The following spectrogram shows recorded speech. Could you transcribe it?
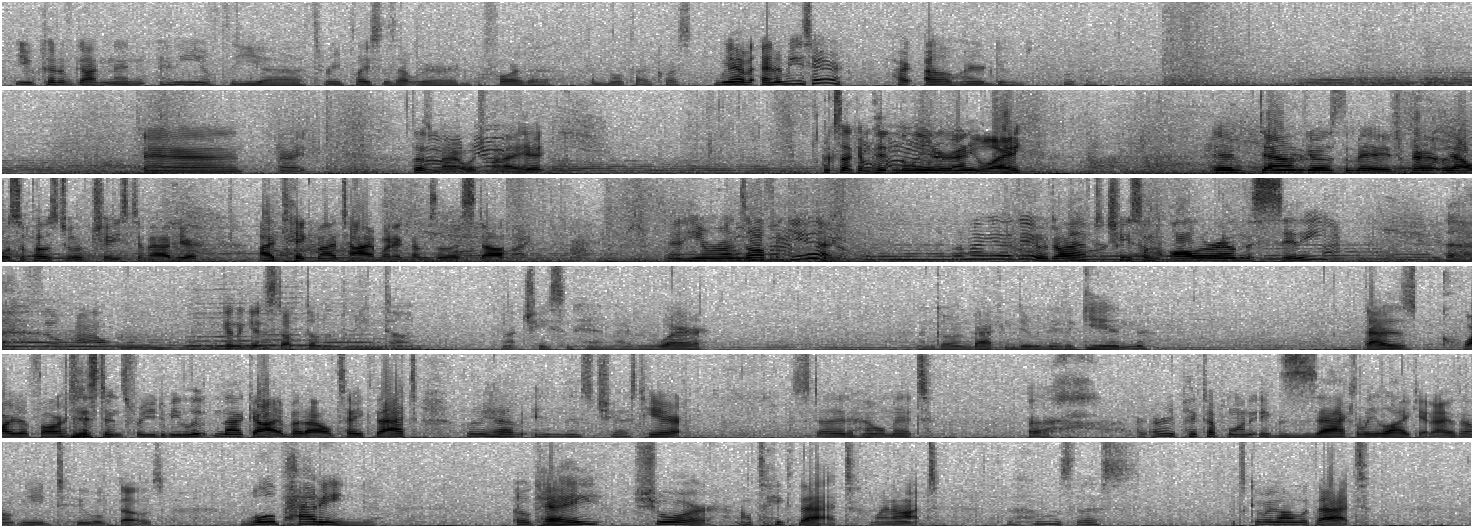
you could have gotten in any of the uh, three places that we were in before the, the multi-quest. We have enemies here? Hi oh, hired goons. Okay. And, alright. Doesn't matter which one I hit. Looks like I'm hitting the leader anyway. And down goes the mage. Apparently I was supposed to have chased him out here. I take my time when it comes to this stuff. And he runs off again. What am I going to do? Do I have to chase him all around the city? I'm going to get stuff done in the meantime. Not chasing him everywhere. And then going back and doing it again. That is quite a far distance for you to be looting that guy, but I'll take that. What do we have in this chest here? Studded helmet. Ugh. I already picked up one exactly like it. I don't need two of those. Wool padding. Okay, sure. I'll take that. Why not? What the hell is this? What's going on with that?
